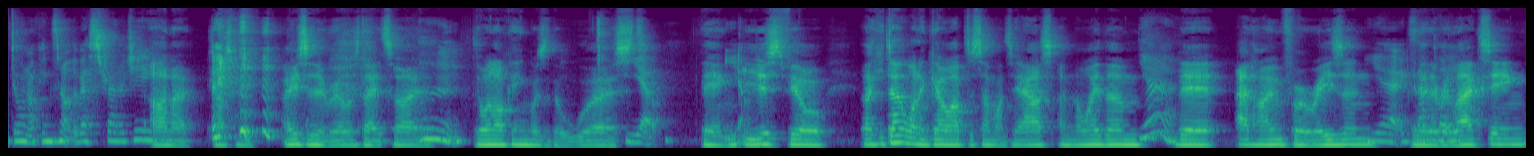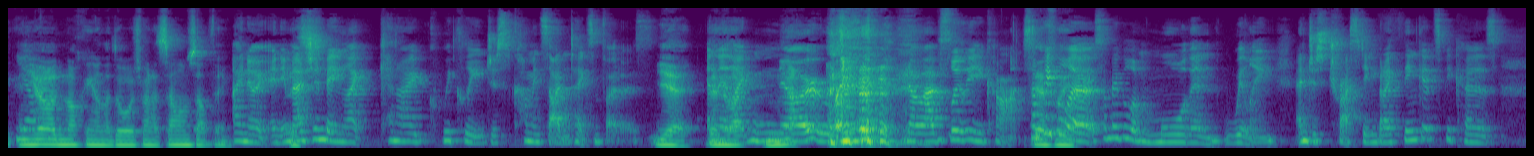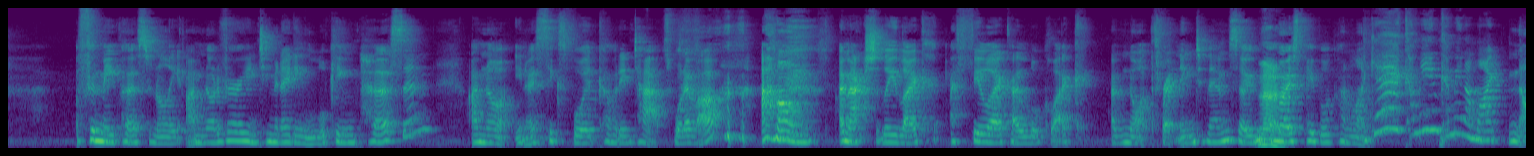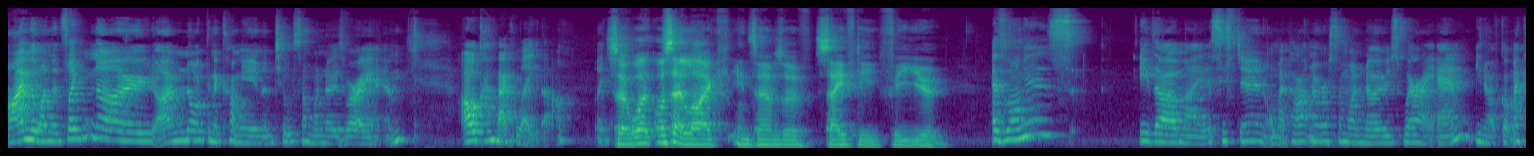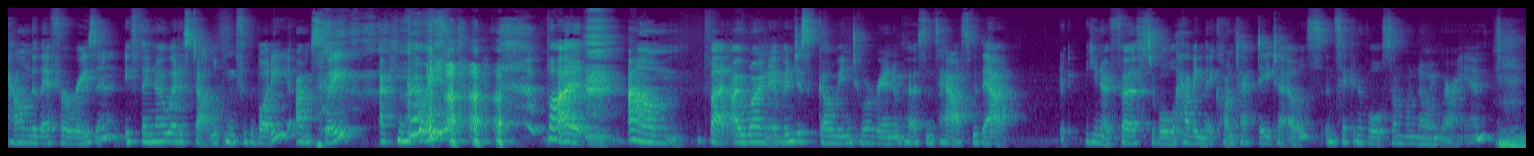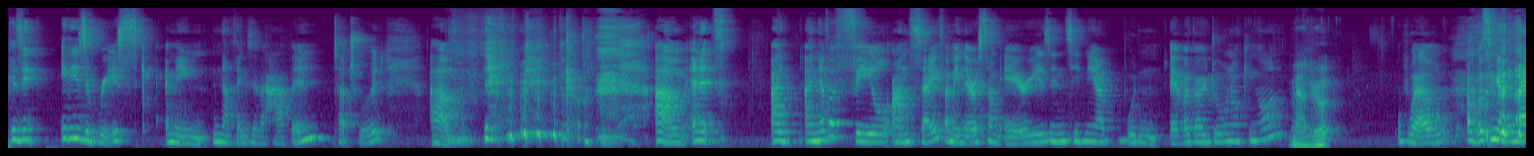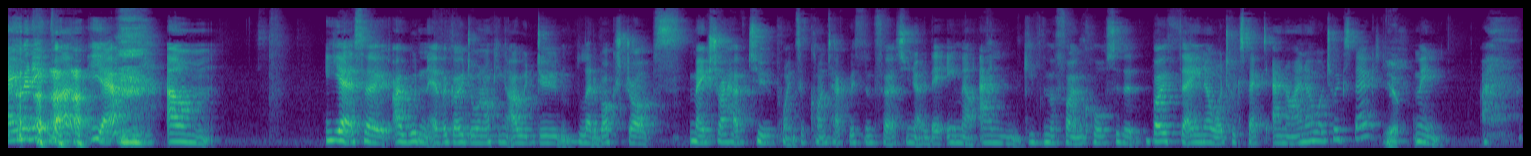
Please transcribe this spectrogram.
Door knocking's not the best strategy. Oh no, trust me. I used to do real estate, so Mm, door knocking was the worst yep. thing. Yeah. You just feel like you don't want to go up to someone's house, annoy them. Yeah. They're at home for a reason. Yeah, You know, exactly. they're relaxing, and Yeah. you're knocking on the door trying to sell them something. I know. And imagine being like, can I quickly just come inside and take some photos? Yeah, and then they're like, no, no, absolutely you can't. Some people are some people are more than willing and just trusting, but I think it's because for me personally, I'm not a very intimidating looking person. I'm not, you know, six foot covered in tats, whatever. um, I'm actually like, I feel like I look like I'm not threatening to them. So No. most people are kind of like, yeah, come in, come in. I'm like, no, I'm the one that's like, no, I'm not going to come in until someone knows where I am. I'll come back later. Like, So what, what's that like in terms of safety for you? as long as either my assistant or my partner or someone knows where I am. You know, I've got my calendar there for a reason. If they know where to start looking for the body, I'm sweet. I can go in. but um, but I won't ever just go into a random person's house without you know, first of all, having their contact details, and second of all, someone knowing where I am, Mm. because it, it is a risk. I mean, nothing's ever happened, touch wood. Um, um, and it's, I, I never feel unsafe. I mean, there are some areas in Sydney I wouldn't ever go door knocking on. Mount Druitt. Well, I wasn't going to name any, but yeah. Um, yeah, so I wouldn't ever go door knocking. I would do letterbox drops, make sure I have two points of contact with them first, you know, their email and give them a phone call so that both they know what to expect and I know what to expect. Yep. I mean,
